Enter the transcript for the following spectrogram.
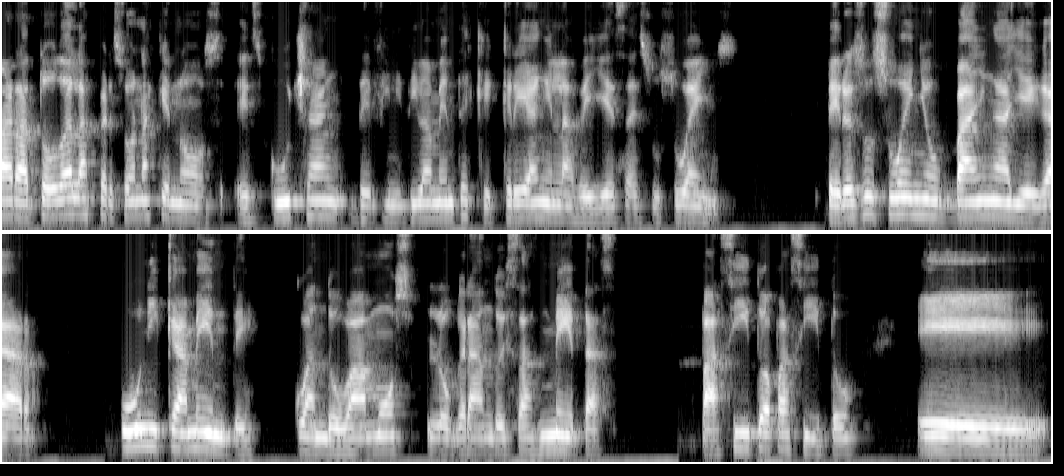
para todas las personas que nos escuchan definitivamente es que crean en la belleza de sus sueños. Pero esos sueños van a llegar únicamente cuando vamos logrando esas metas pasito a pasito, eh,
